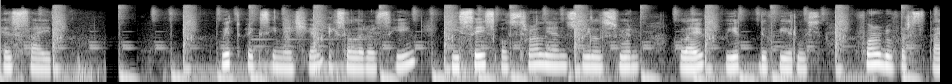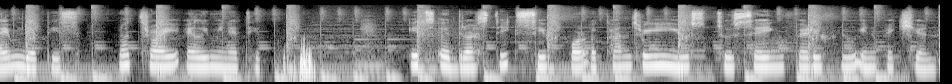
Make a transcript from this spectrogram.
has said. With vaccination accelerating, he says Australians will soon live with the virus for the first time that is not try eliminate it. It's a drastic shift for a country used to seeing very few infections.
